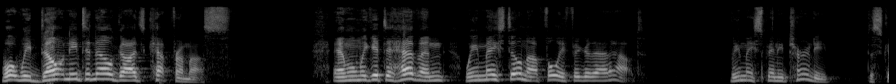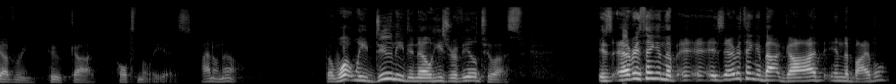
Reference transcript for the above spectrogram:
What we don't need to know, God's kept from us. And when we get to heaven, we may still not fully figure that out. We may spend eternity discovering who God ultimately is. I don't know. But what we do need to know, He's revealed to us. Is everything, in the, is everything about God in the Bible?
